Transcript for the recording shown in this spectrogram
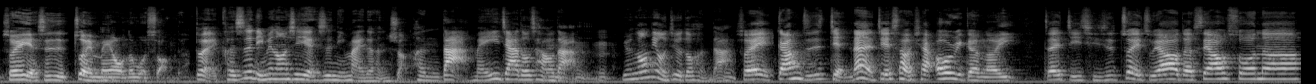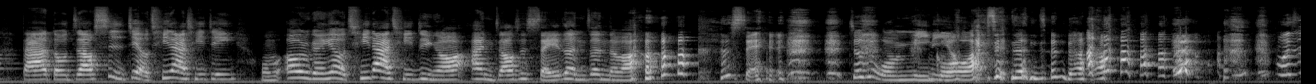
所以也是最没有那么爽的。嗯、对，可是里面东西也是你买的很爽，很大，每一家都超大。嗯嗯。嗯嗯员工店我记得都很大，嗯、所以刚刚只是简单的介绍一下 Oregon 而已。这一集其实最主要的是要说呢，大家都知道世界有七大奇景，我们 Oregon 也有七大奇景哦。啊，你知道是谁认证的吗？谁？就是我们米国啊，先认证的。不是，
